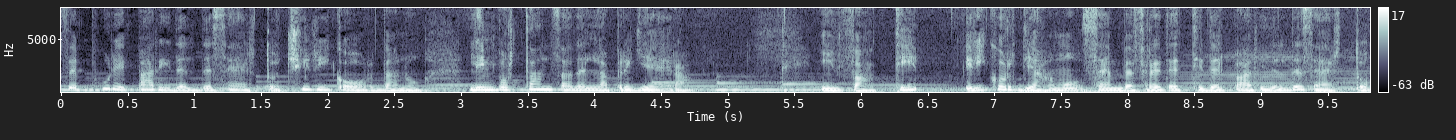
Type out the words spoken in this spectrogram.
Seppure i pari del deserto ci ricordano l'importanza della preghiera, infatti ricordiamo sempre fra i tetti del pari del deserto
